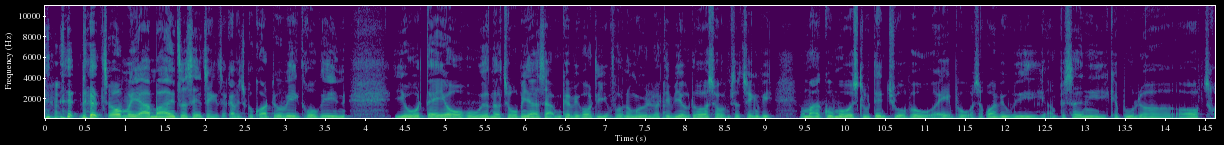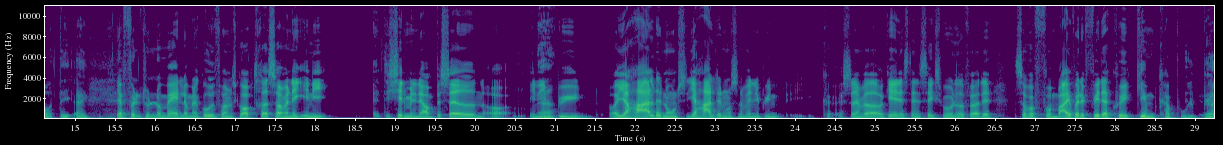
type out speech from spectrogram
Torben og jeg er meget interesseret. Så kan vi sgu godt, det var vi ikke drukket i en, i otte dage overhovedet. Når Torben og jeg er sammen, kan vi godt lide at få nogle øl, og det virkede også om. Så tænkte vi, en meget god måde at slutte den tur på af på, og så røg vi ud i ambassaden i Kabul og, og optrådte der. Ikke? Ja, for det er normalt, når man går ud for, at man skal optræde, så er man ikke ind i det er sjældent, man i ambassaden og ind i ja. byen. Og jeg har aldrig nogensinde, jeg har aldrig nogensinde været i byen, så jeg har været i Afghanistan i seks måneder før det, så var, for mig var det fedt at køre igennem Kabul by. Ja,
